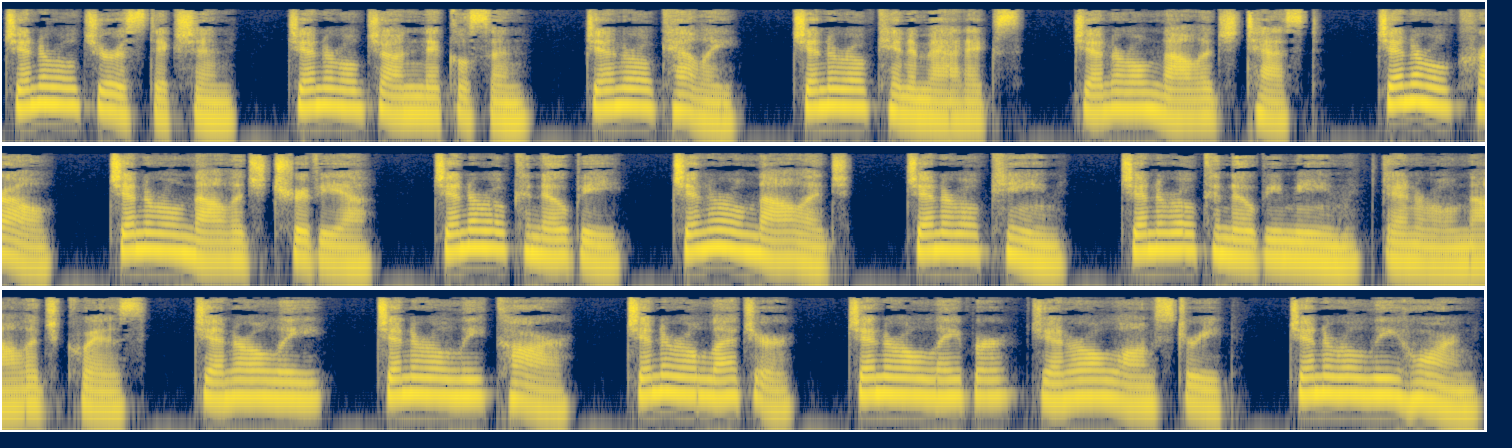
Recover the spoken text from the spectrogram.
General Jurisdiction, General John Nicholson, General Kelly, General Kinematics, General Knowledge Test, General Krell, General Knowledge Trivia, General Kenobi, General Knowledge, General Keen, General Kenobi Meme, General Knowledge Quiz, General Lee, General Lee Carr, General Ledger, General Labor, General Longstreet, General Lee Horn,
